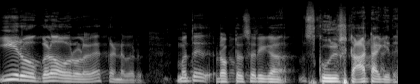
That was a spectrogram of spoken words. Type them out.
ಈ ರೋಗಗಳು ಅವರೊಳಗೆ ಕಂಡುಬರುತ್ತೆ. ಮತ್ತೆ ಡಾಕ್ಟರ್ ಸರ್ ಈಗ ಸ್ಕೂಲ್ ಸ್ಟಾರ್ಟ್ ಆಗಿದೆ.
